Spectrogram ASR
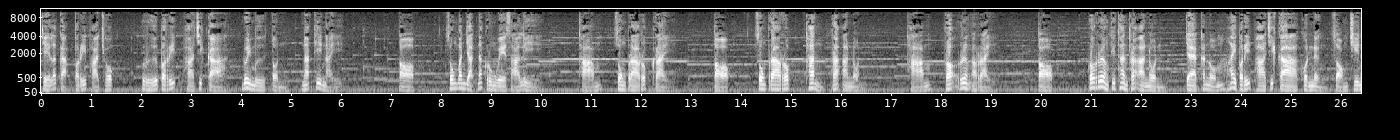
เจลกะปริภาชก หรือปริภาชิกาด้วยมือตนณที่ไหน ตอบ ทรงบัญญัติณกรุงเวสาลี ถาม ทรงปรารบใคร ตอบ ทรงปรารบท่านพระอานนท์ถาม เพราะเรื่องอะไร ตอบ เพราะเรื่องที่ท่านพระอานนท์แจกขนมให้ปริภาชิกาคนหนึ่งสองชิ้น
